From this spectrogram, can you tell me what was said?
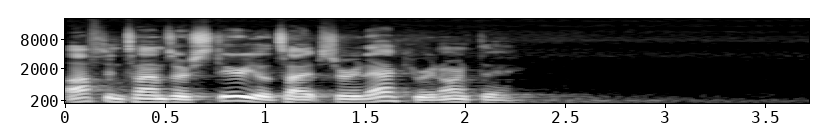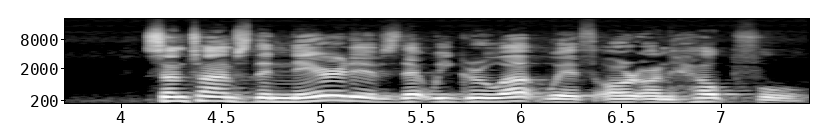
Oftentimes, our stereotypes are inaccurate, aren't they? Sometimes the narratives that we grew up with are unhelpful.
